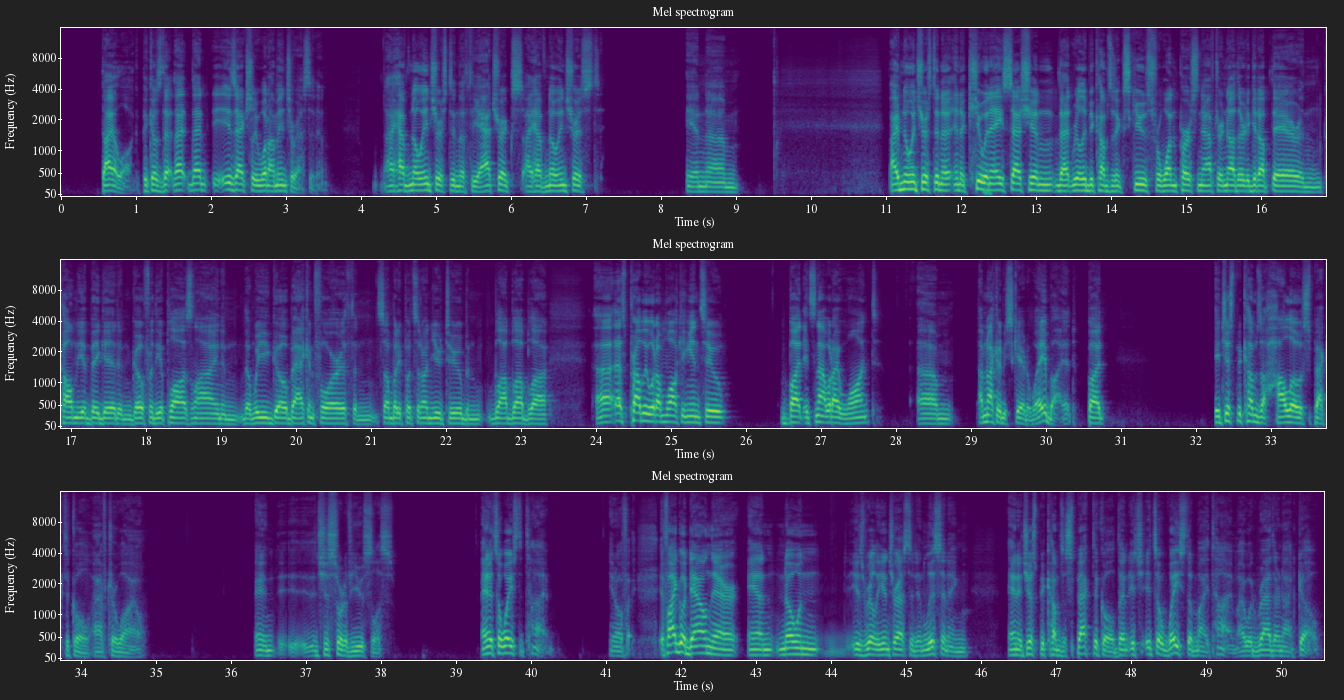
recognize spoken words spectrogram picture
dialogue because that that that is actually what I'm interested in. I have no interest in the theatrics. I have no interest in um, I have no interest in a, in a Q&A session that really becomes an excuse for one person after another to get up there and call me a bigot and go for the applause line and then we go back and forth and somebody puts it on YouTube and blah, blah, blah. Uh, that's probably what I'm walking into, but it's not what I want. Um, I'm not going to be scared away by it, but it just becomes a hollow spectacle after a while. And it's just sort of useless. And it's a waste of time. You know, if I, if I go down there and no one is really interested in listening, and it just becomes a spectacle, then it's it's a waste of my time. I would rather not go.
